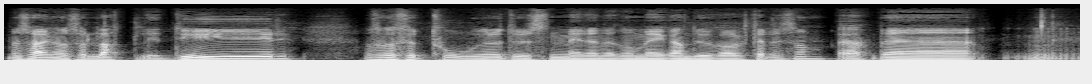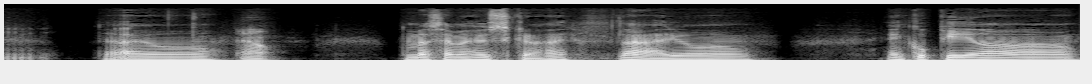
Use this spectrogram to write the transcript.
Men så er den også latterlig dyr. Og så koster den 200 000 mer enn den Omegaen du valgte, liksom. Ja. Det, mm, Det er jo Ja. Nå må jeg se om jeg husker det her. Det er jo en kopi da av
